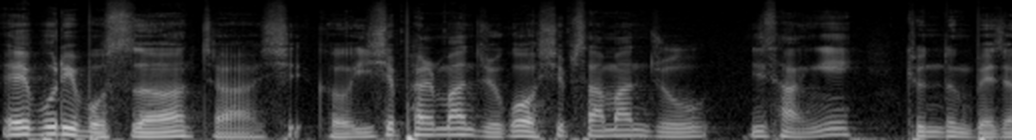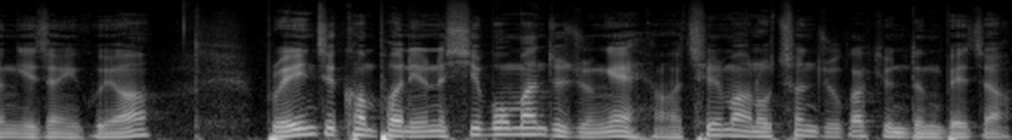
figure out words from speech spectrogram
에브리보스는 자, 시, 그 28만 주고 14만 주 이상이 균등 배정 예정이고요. 브레인즈 컴퍼니는 15만 주 중에 어, 7만 5천 주가 균등 배정,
